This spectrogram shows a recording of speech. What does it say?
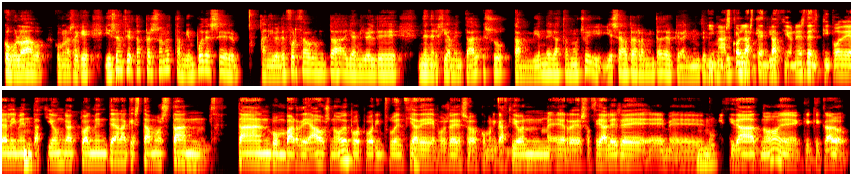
Cómo lo hago, cómo no sé qué. Y eso en ciertas personas también puede ser a nivel de fuerza de voluntad y a nivel de, de energía mental, eso también desgasta mucho y, y esa es otra herramienta del que el ayuno Y intermitente más con las tentaciones del tipo de Mm, alimentación actualmente a la que estamos tan, tan bombardeados, ¿no? De Por, por influencia de, pues eso, comunicación, eh, redes sociales, eh, eh, eh, publicidad, ¿no? Eh, que, que claro,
